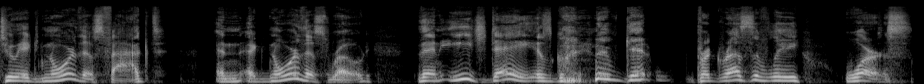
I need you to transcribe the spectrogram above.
to ignore this fact and ignore this road, then each day is going to get progressively worse.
